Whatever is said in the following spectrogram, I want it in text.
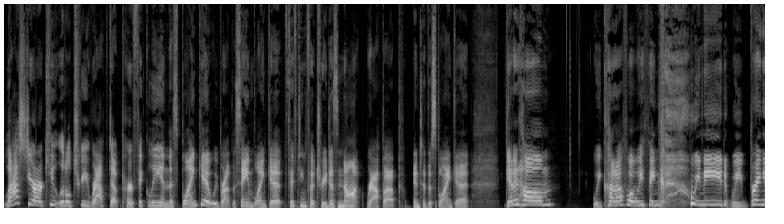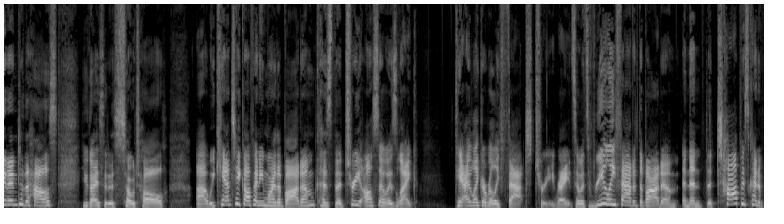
Last year our cute little tree wrapped up perfectly in this blanket. We brought the same blanket. 15 foot tree does not wrap up into this blanket. Get it home we cut off what we think we need. We bring it into the house. You guys, it is so tall. Uh, we can't take off any more of the bottom because the tree also is like, okay, I like a really fat tree, right? So it's really fat at the bottom, and then the top is kind of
